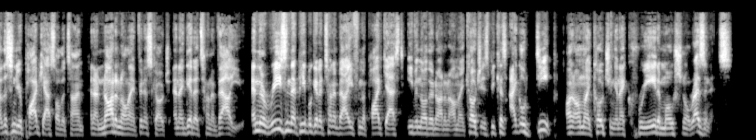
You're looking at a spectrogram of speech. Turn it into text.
I listen to your podcast all the time and I'm not an online fitness coach and I get a ton of value. And the reason that people get a ton of value from the podcast, even though they're not an online coach, is because I go deep on online coaching and I create emotional resonance,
